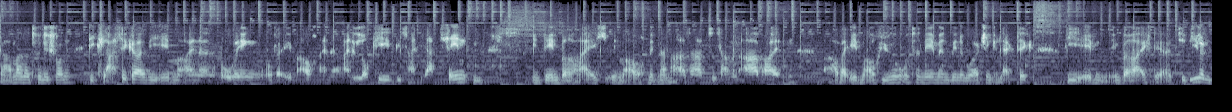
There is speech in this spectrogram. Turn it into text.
da haben wir natürlich schon die Klassiker wie eben eine Boeing oder eben auch eine, eine Lockheed, die seit Jahrzehnten in dem Bereich eben auch mit einer NASA zusammenarbeiten, aber eben auch jüngere Unternehmen wie eine Virgin Galactic, die eben im Bereich der zivilen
